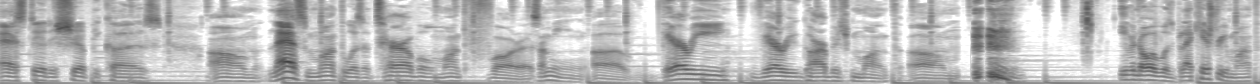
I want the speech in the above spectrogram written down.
as Steady the ship because um, last month was a terrible month for us. I mean, uh, very, very garbage month. Um, even though it was Black History Month,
